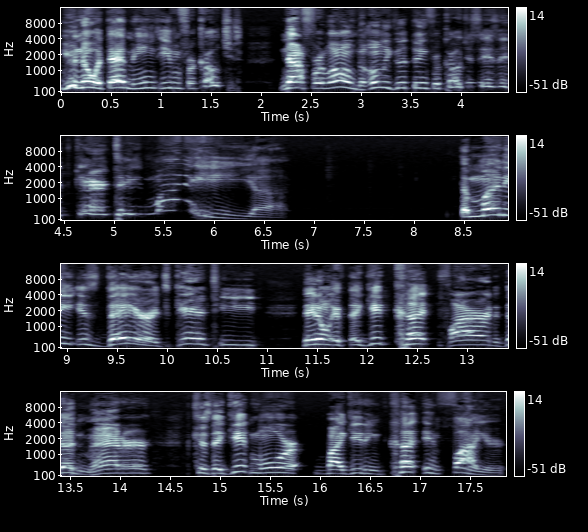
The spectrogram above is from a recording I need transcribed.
You know what that means, even for coaches. Not for long. The only good thing for coaches is it guaranteed money. The money is there. It's guaranteed. They don't, if they get cut, fired, it doesn't matter because they get more by getting cut and fired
